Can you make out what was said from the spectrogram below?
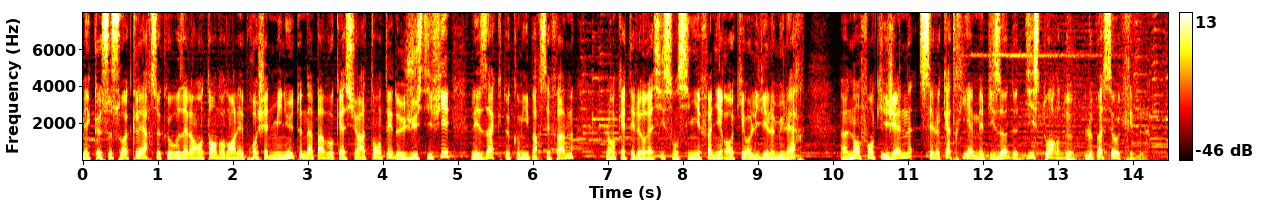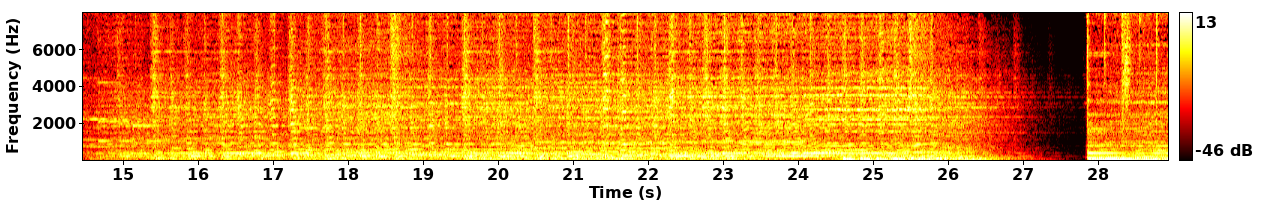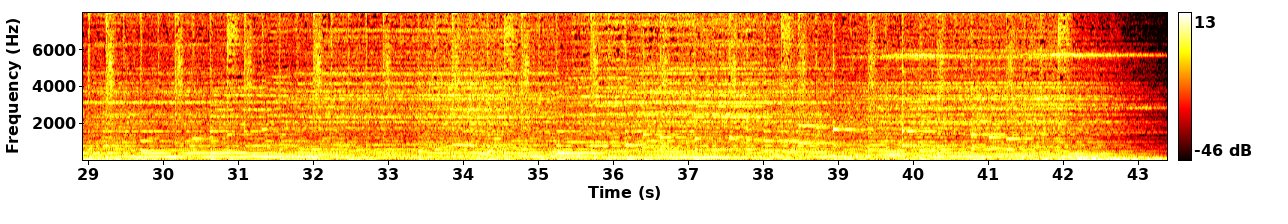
Mais que ce soit clair, ce que vous allez entendre dans les prochaines minutes n'a pas vocation à tenter de justifier les actes commis par ces femmes. L'enquête et le récit sont signés Fanny Rock et Olivier Lemuller. Un enfant qui gêne, c'est le quatrième épisode d'Histoire 2, le passé au crible.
